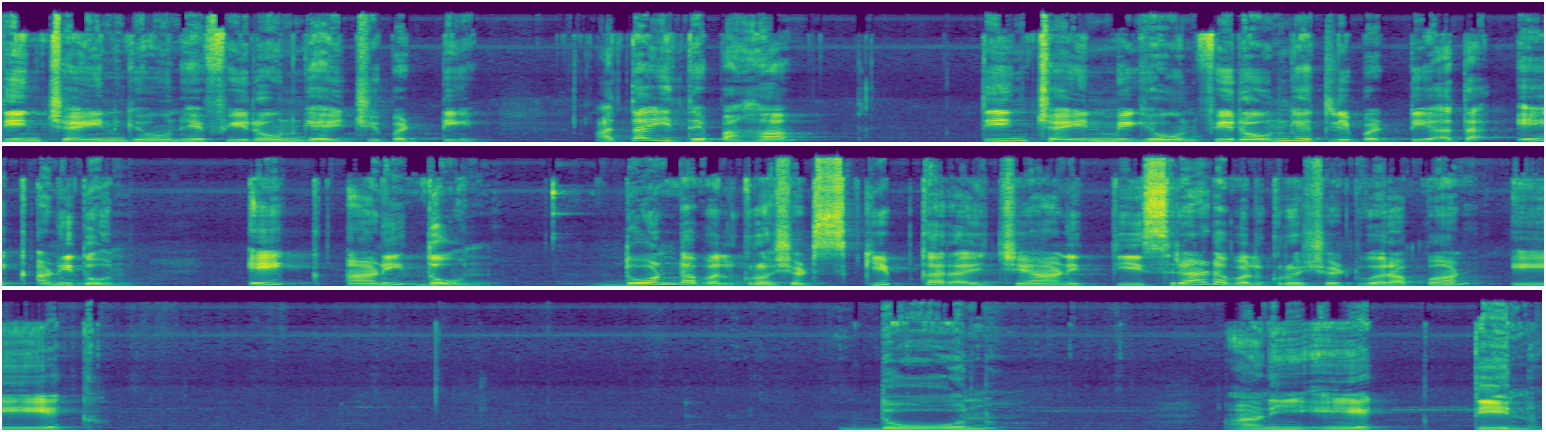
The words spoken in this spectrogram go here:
तीन चैन घेऊन हे फिरवून घ्यायची पट्टी. आता इथे पहा तीन चैन मी घेऊन फिरवून घेतली पट्टी. आता एक आणि दोन. एक आणि दोन. दोन डबल क्रोशेट स्किप करायचे आणि तिसऱ्या डबल क्रोशेटवर आपण एक दोन आणि एक तीन.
